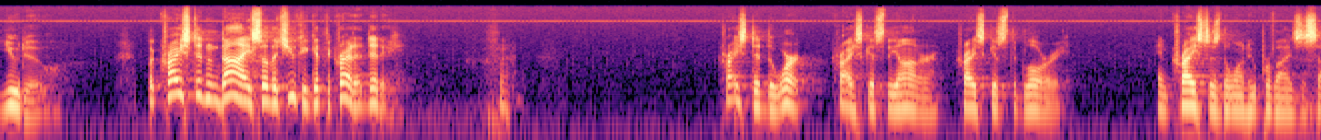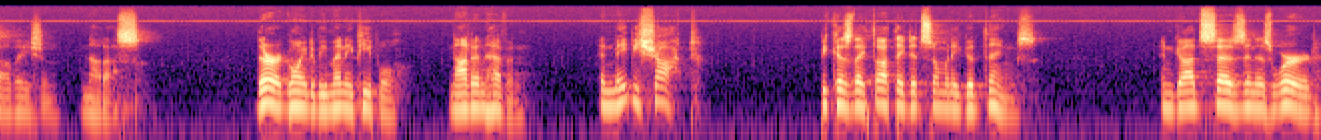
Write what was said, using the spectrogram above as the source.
You do. But Christ didn't die so that you could get the credit, did he? Christ did the work. Christ gets the honor. Christ gets the glory. And Christ is the one who provides the salvation, not us. There are going to be many people not in heaven and maybe shocked because they thought they did so many good things. And God says in His Word,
